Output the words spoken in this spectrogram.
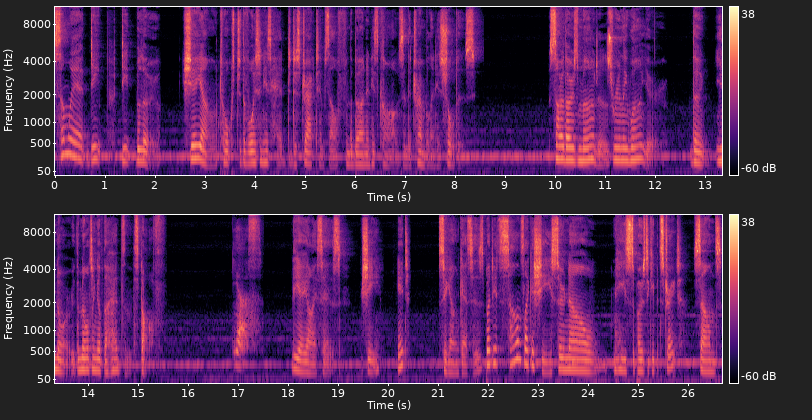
Somewhere deep, deep below, Xue Yang talks to the voice in his head to distract himself from the burn in his calves and the tremble in his shoulders. So those murders really were you? The, you know, the melting of the heads and stuff? Yes. The AI says. She? It? Yang guesses, but it sounds like a she, so now he's supposed to keep it straight? Sounds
